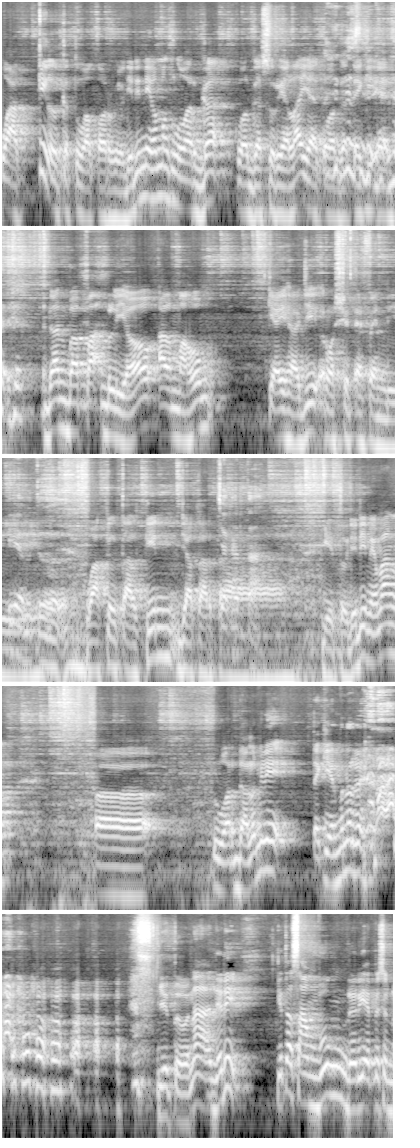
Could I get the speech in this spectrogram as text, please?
wakil ketua Korwil. Jadi ini memang keluarga keluarga Suryalaya, keluarga TGN. Dan bapak beliau almarhum Kiai Haji Roshid Effendi. Iya, betul. Wakil Talkin Jakarta. Jakarta. Gitu. Jadi memang eh, luar dalam ini TGN bener deh. gitu. Nah, jadi kita sambung dari episode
